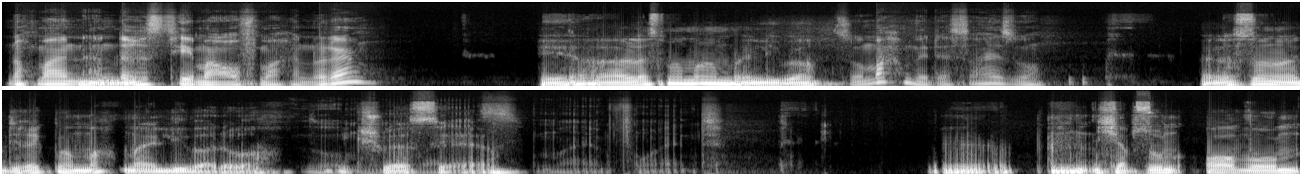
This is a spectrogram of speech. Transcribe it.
nochmal ein anderes Thema aufmachen, oder? Ja, lass mal machen, mein Lieber. So machen wir das also. Wenn das so direkt mal machen, mein Lieber, du. So, ich schwör's dir, ja. mein Freund. Ich habe so einen Ohrwurm.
